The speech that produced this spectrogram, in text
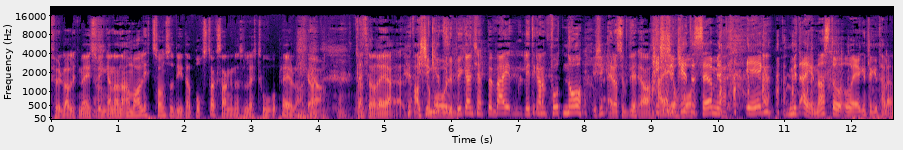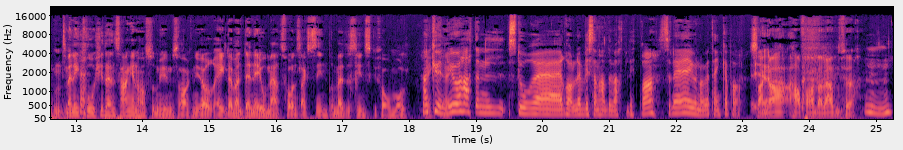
følge litt med i svingene. Han var litt sånn som de der bursdagssangene som Leif Tore pleier å lage. Ja. Sånn, er, ikke må du bygge en kjempevei litt grann fort nå! Ikke, blir, ja, ikke kritiser mitt, egen, mitt, eneste og egentlige talent. Men jeg tror ikke den sangen har så mye med saken å gjøre, egentlig. Men den er jo mer for en slags indremedisinske formål. Han kunne jo hatt en stor uh, rolle hvis han hadde vært litt bra, så det er jo noe å tenke på. Sanger har forandra verden før. Mm.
